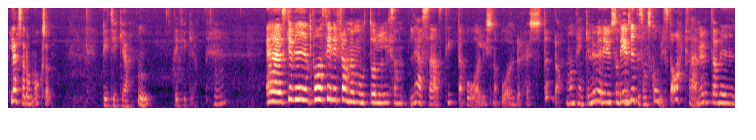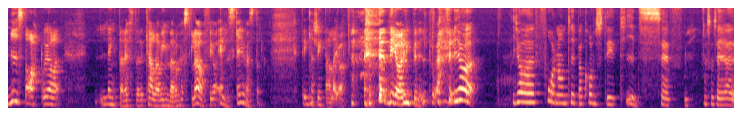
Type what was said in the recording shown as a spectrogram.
läsa dem också. Det tycker jag. Mm. Det tycker jag. Eh, ska vi, vad ser ni fram emot att liksom läsa, titta på och lyssna på under hösten då? Om man tänker, nu är det ju, så, det är ju lite som skolstart så här. Nu tar vi ny start och jag längtar efter kalla vindar och höstlöv, för jag älskar ju hösten. Det kanske inte alla gör. det gör inte ni, tror jag. Jag, jag får någon typ av konstig tids... eh, Vad ska man säga?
